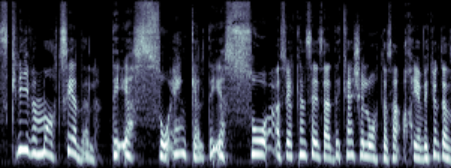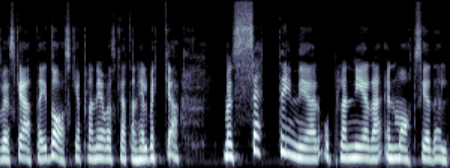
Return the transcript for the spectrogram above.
Skriv en matsedel. Det är så enkelt. Det är så, alltså jag kan säga så här, det kanske låter så här, ah, jag vet ju inte ens vad jag ska äta idag. Ska jag planera vad jag ska äta en hel vecka? Men sätt dig ner och planera en matsedel.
